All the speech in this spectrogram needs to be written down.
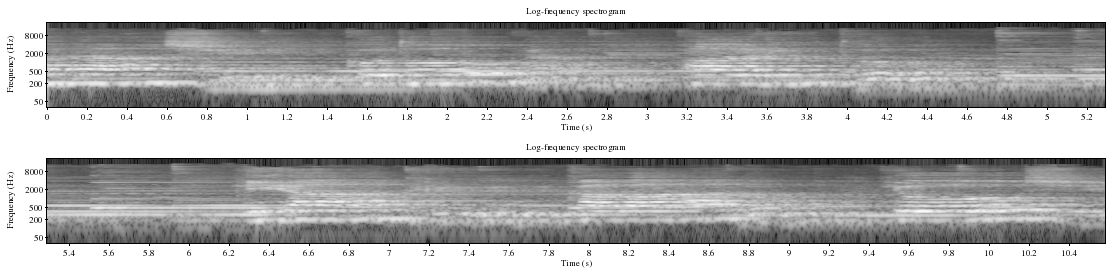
悲しいことがあると開く川の表紙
